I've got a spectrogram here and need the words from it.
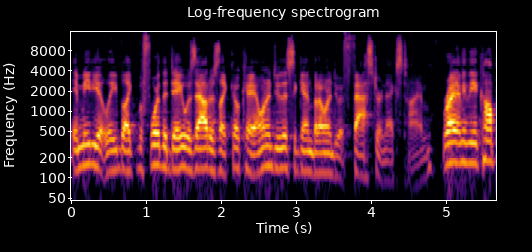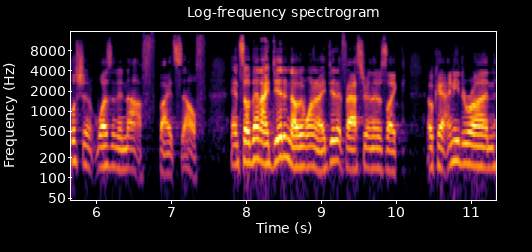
immediately, like before the day was out, it was like, okay, I want to do this again, but I want to do it faster next time. Right? I mean, the accomplishment wasn't enough by itself. And so then I did another one, and I did it faster, and then it was like, okay, I need to run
